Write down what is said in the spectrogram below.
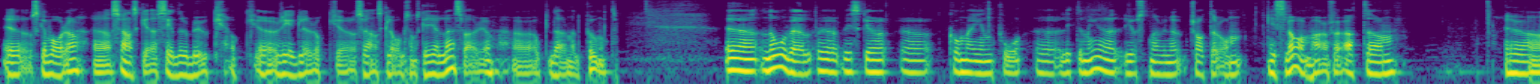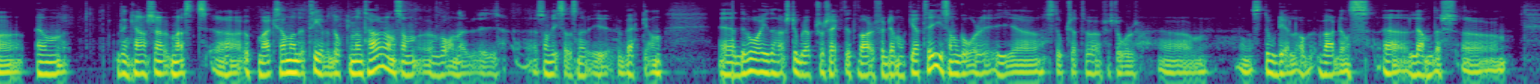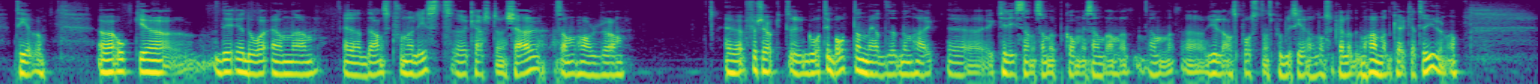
Eh, ska vara eh, svenska seder och bruk och eh, regler och svensk lag som ska gälla i Sverige och därmed punkt. Nåväl, vi ska komma in på lite mer just när vi nu pratar om islam här för att ehm, en den kanske mest uppmärksammade tv-dokumentären som var nu i, som visades nu i veckan Eh, det var i det här stora projektet Varför demokrati som går i eh, stort sett vad jag förstår eh, en stor del av världens länders tv. och det är då en dansk journalist, Karsten Kjær, som har Eh, försökt eh, gå till botten med den här eh, krisen som uppkom i samband med den, eh, Jyllandspostens publicering av de så kallade Mohammed-karikatyrerna.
